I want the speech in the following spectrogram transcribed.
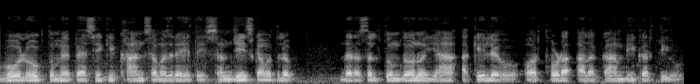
वो लोग तुम्हें पैसे की खान समझ रहे थे। समझे इसका मतलब? दरअसल तुम दोनों यहाँ अकेले हो और थोड़ा अलग काम भी करती हो।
